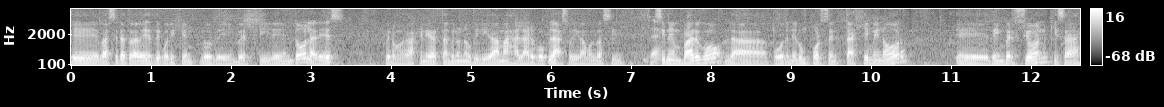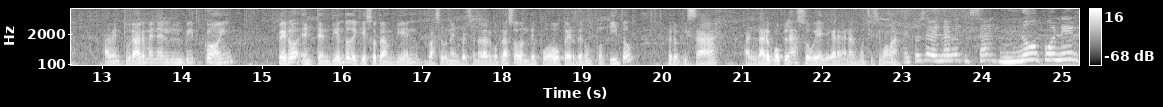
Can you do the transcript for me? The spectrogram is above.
eh, va a ser a través de, por ejemplo, de invertir en dólares, pero me va a generar también una utilidad más a largo plazo, digámoslo así. Sin embargo, la, puedo tener un porcentaje menor eh, de inversión, quizás aventurarme en el Bitcoin, pero entendiendo de que eso también va a ser una inversión a largo plazo donde puedo perder un poquito, pero quizás a largo plazo voy a llegar a ganar muchísimo más. Entonces, Bernardo, quizás no poner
